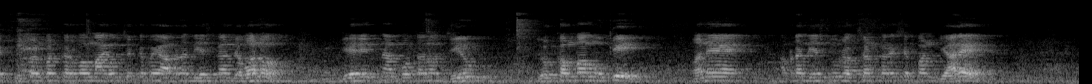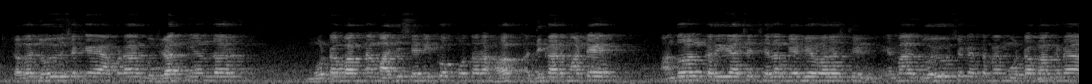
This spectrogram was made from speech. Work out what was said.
એક સૂચન પણ કરવામાં આવ્યું છે કે ભાઈ આપણા દેશના જવાનો જે રીતના પોતાનો જીવ જોખમમાં મૂકી અને આપણા દેશનું રક્ષણ કરે છે, પણ જ્યારે તમે જોયું છે કે આપણા ગુજરાતની અંદર મોટાભાગના માજી સૈનિકો પોતાના હક અધિકાર માટે આંદોલન કરી રહ્યા છે. છેલ્લા બે બે વર્ષથી એમાં જોયું છે કે તમે મોટા ભાગના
